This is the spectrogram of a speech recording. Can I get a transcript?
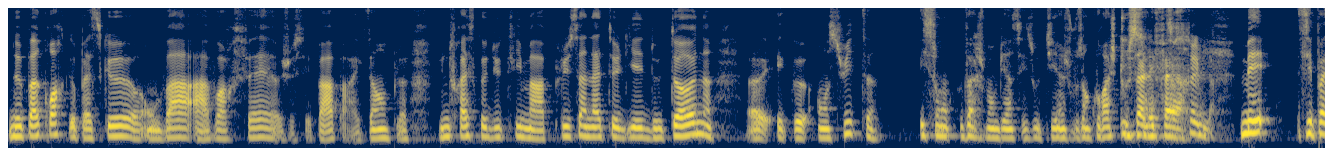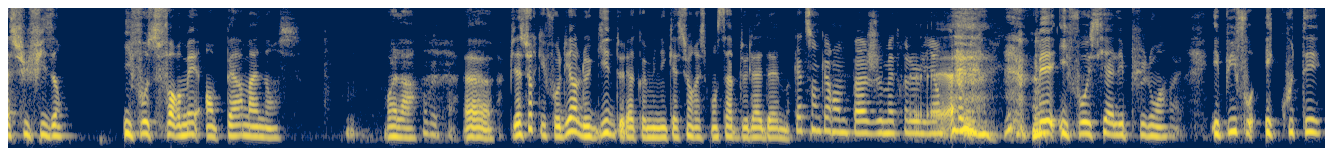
Ne pas croire que parce que on va avoir fait, je sais pas, par exemple, une fresque du climat plus un atelier de tonnes et que ensuite ils sont vachement bien ces outils. Hein. Je vous encourage tous à les faire. Très bien. Mais c'est pas suffisant. Il faut se former en permanence. Voilà. Euh, bien sûr qu'il faut lire le guide de la communication responsable de l'ADEME. 440 pages, je mettrai le lien. Mais il faut aussi aller plus loin. Et puis il faut écouter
